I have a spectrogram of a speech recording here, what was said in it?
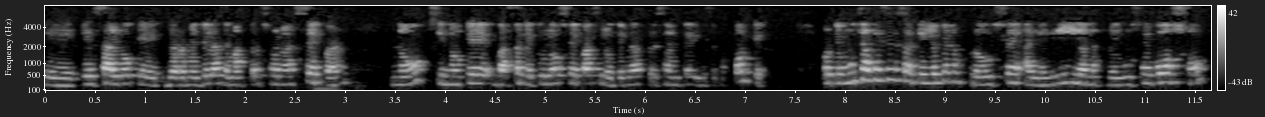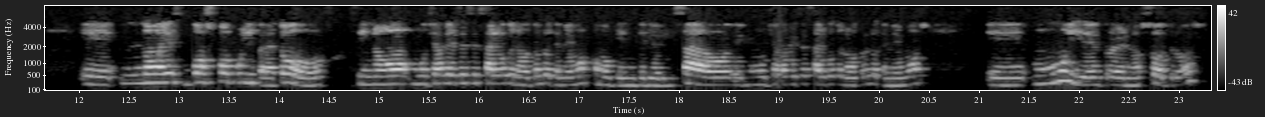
eh, es algo que de repente las demás personas sepan, ¿no? Sino que basta que tú lo sepas y lo tengas presente y sepas por qué. Porque muchas veces aquello que nos produce alegría, nos produce gozo, eh, no es voz populi para todos, sino muchas veces es algo que nosotros lo tenemos como que interiorizado, eh, muchas veces es algo que nosotros lo tenemos muy dentro de nosotros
